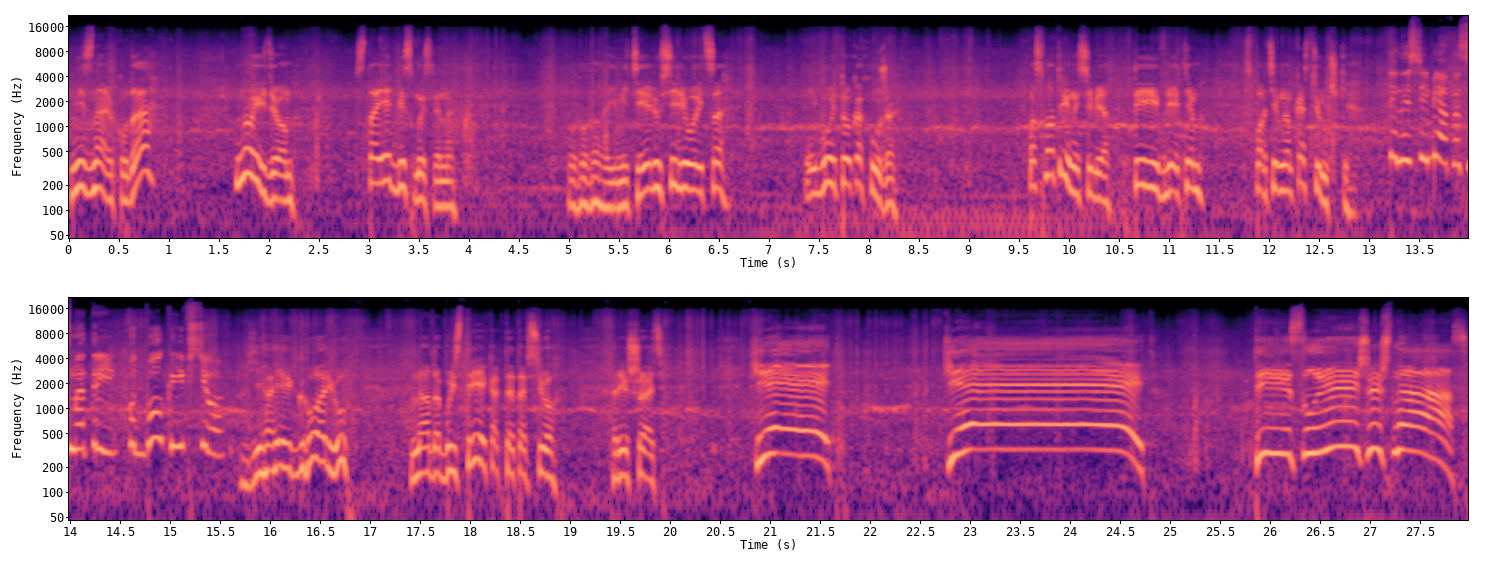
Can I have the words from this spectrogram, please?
Не знаю куда, но идем. Стоять бессмысленно. Ой, метель усиливается. И будет только хуже. Посмотри на себя. Ты в летнем спортивном костюмчике. Ты на себя посмотри, футболка и все. Я и говорю. Надо быстрее как-то это все решать. Кейт! Кейт! Ты слышишь нас?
